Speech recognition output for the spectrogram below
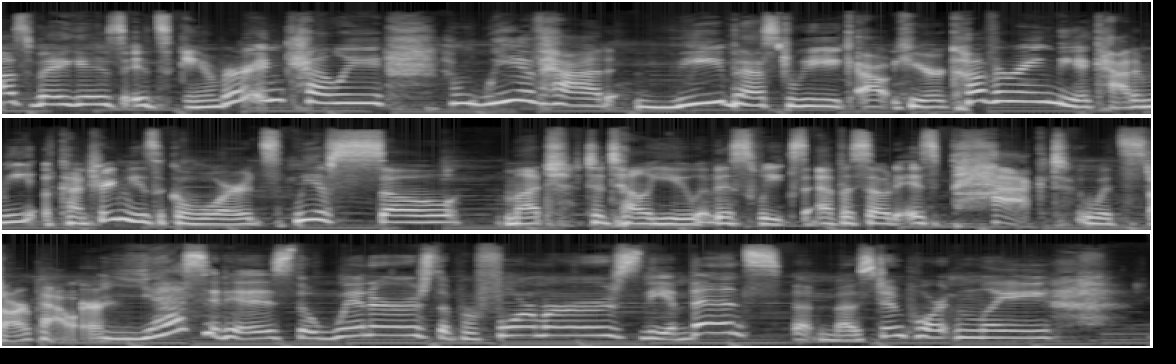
Las Vegas. It's Amber and Kelly, and we have had the best week out here covering the Academy of Country Music Awards. We have so much to tell you. This week's episode is packed with star power. Yes, it is. The winners, the performers, the events, but most importantly,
